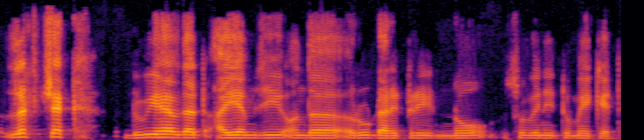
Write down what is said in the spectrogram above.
Let's check. Do we have that img on the root directory? No. So we need to make it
